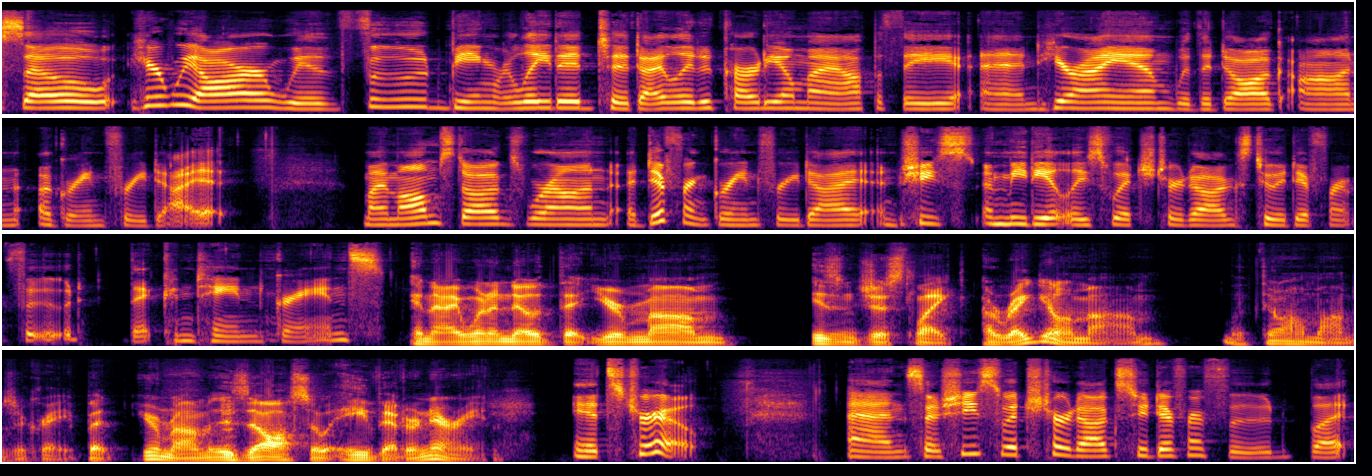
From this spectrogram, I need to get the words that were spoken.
So here we are with food being related to dilated cardiomyopathy, and here I am with a dog on a grain free diet. My mom's dogs were on a different grain free diet, and she immediately switched her dogs to a different food that contained grains. And I want to note that your mom isn't just like a regular mom. Look, all moms are great, but your mom is also a veterinarian. It's true. And so she switched her dogs to different food, but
